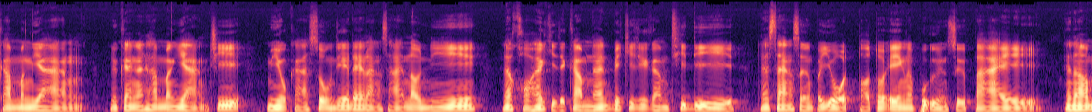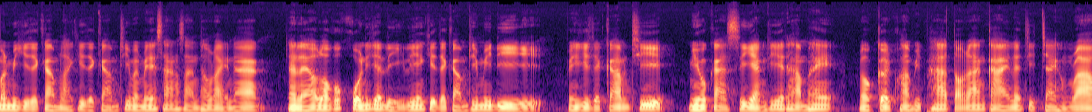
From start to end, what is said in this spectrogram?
กรรมบางอย่าง หรือการกระทำบางอย่างที่มีโอกาสสูงที่จะได้หลั่งสารเหล่านี้ แล้วขอให้กิจกรรมนั้นเป็นกิจกรรมที่ดี และสร้างเสริมประโยชน์ต่อตัวเองและผู้อื่นสืบไปแน่นอนมันมีกิจกรรมหลายกิจกรรมที่มันไม่ได้สร้างสรรค์เท่าไหร่นัก แต่แล้วเราก็ควรที่จะหลีกเลี่ยงกิจกรรมที่ไม่ดี เป็นกิจกรรมที่มีโอกาสเสี่ยงที่จะทำให้เราเกิดความผิดพลาดต่อร่างกายและจิตใจของเรา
